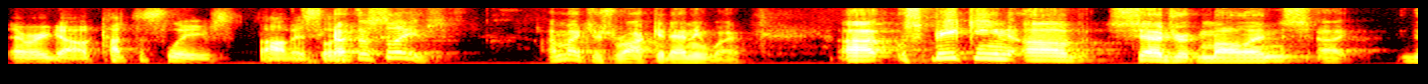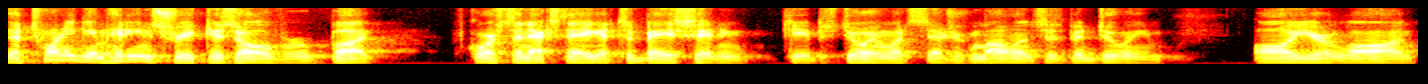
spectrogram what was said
There we go. Cut the sleeves, obviously. Cut the sleeves. I might just rock it anyway. Uh, speaking of Cedric Mullins, uh, the 20 game hitting streak is over, but of course, the next day he gets a base hit and keeps doing what Cedric Mullins has been doing all year long.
